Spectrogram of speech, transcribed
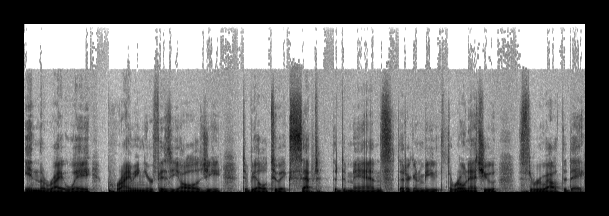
in the right way, priming your physiology to be able to accept the demands that are going to be thrown at you throughout the day.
